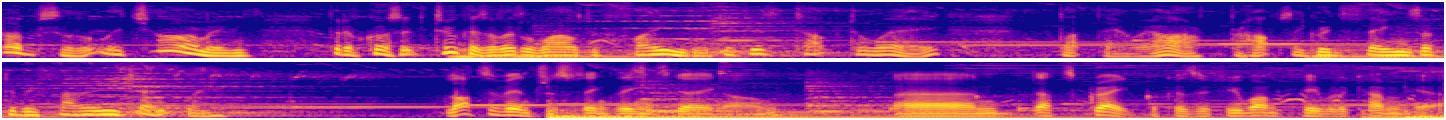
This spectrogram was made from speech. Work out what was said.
absolutely charming. But of course, it took us a little while to find it. It is tucked away. But there we are. Perhaps the good things are to be found gently. Lots of interesting things going on, and that's great because if you want people to come here,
